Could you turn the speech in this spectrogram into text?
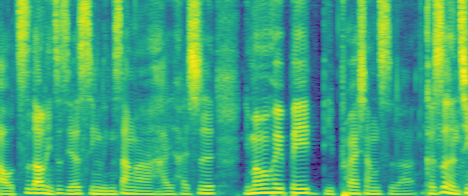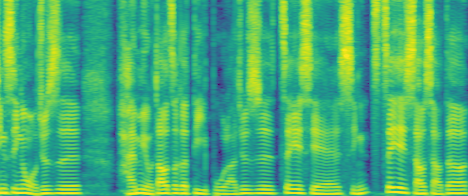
导致到你自己的心灵上啊，还还是你慢慢会被 depression 死了。可是很庆幸，我就是还没有到这个地步啦，就是这一些心这些小小的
